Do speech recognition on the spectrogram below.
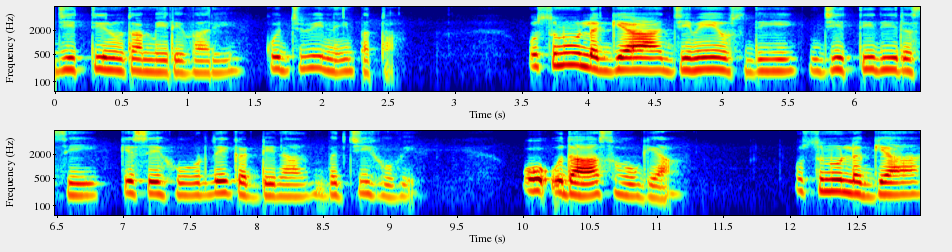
ਜੀਤੀ ਨੂੰ ਤਾਂ ਮੇਰੇ ਬਾਰੇ ਕੁਝ ਵੀ ਨਹੀਂ ਪਤਾ। ਉਸਨੂੰ ਲੱਗਿਆ ਜਿਵੇਂ ਉਸਦੀ ਜੀਤੀ ਦੀ ਰੱਸੀ ਕਿਸੇ ਹੋਰ ਦੇ ਗੱਡੇ ਨਾਲ ਵੱਜੀ ਹੋਵੇ। ਉਹ ਉਦਾਸ ਹੋ ਗਿਆ। ਉਸਨੂੰ ਲੱਗਿਆ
